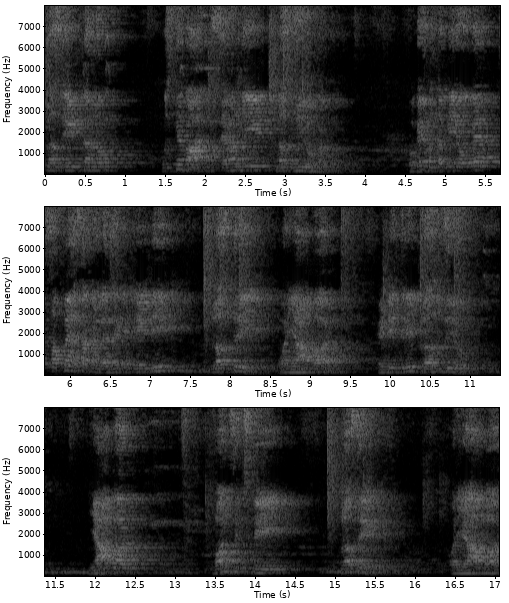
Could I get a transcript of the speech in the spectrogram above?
प्लस एट कर लो, उसके बाद 78 प्लस ज़ीरो कर लो। ओके मतलब ये हो गया, सब में ऐसा कर लेते हैं कि 80 प्लस थ्री और यहाँ पर 83 प्लस ज़ीरो यहाँ पर 160 प्लस एट और यहाँ पर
